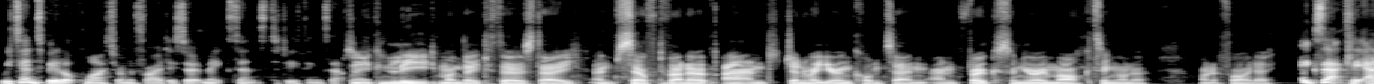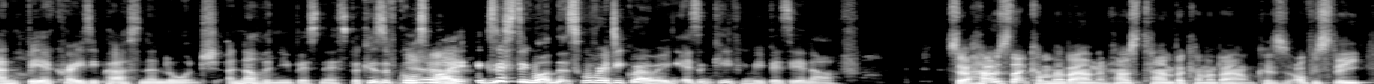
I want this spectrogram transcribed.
we tend to be a lot quieter on a Friday, so it makes sense to do things that so way. So you can lead Monday to Thursday and self develop and generate your own content and focus on your own marketing on a on a Friday. Exactly, and be a crazy person and launch another new business because, of course, yeah. my existing one that's already growing isn't keeping me busy enough. So, how's that come about then? How's TANBA come about? Because obviously,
